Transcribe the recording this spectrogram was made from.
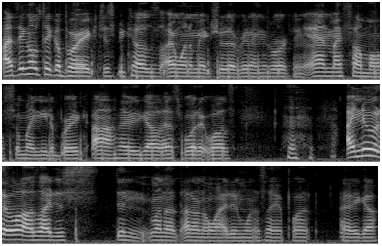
I think I'll take a break just because I want to make sure that everything's working. And my thumb also might need a break. Ah, there you go. That's what it was. I knew what it was. I just didn't want to. I don't know why I didn't want to say it, but there you go.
